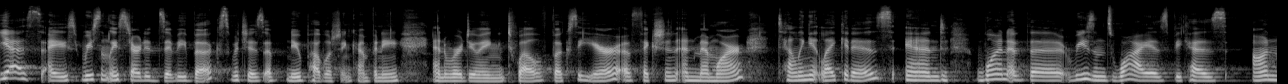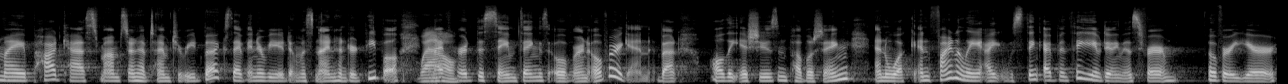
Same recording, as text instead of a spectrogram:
Yes, I recently started Zibby Books, which is a new publishing company, and we're doing 12 books a year of fiction and memoir, telling it like it is. And one of the reasons why is because on my podcast, Moms Don't Have Time to Read Books, I've interviewed almost 900 people. Wow. And I've heard the same things over and over again about all the issues in publishing and what, and finally, I was think, I've been thinking of doing this for over a year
